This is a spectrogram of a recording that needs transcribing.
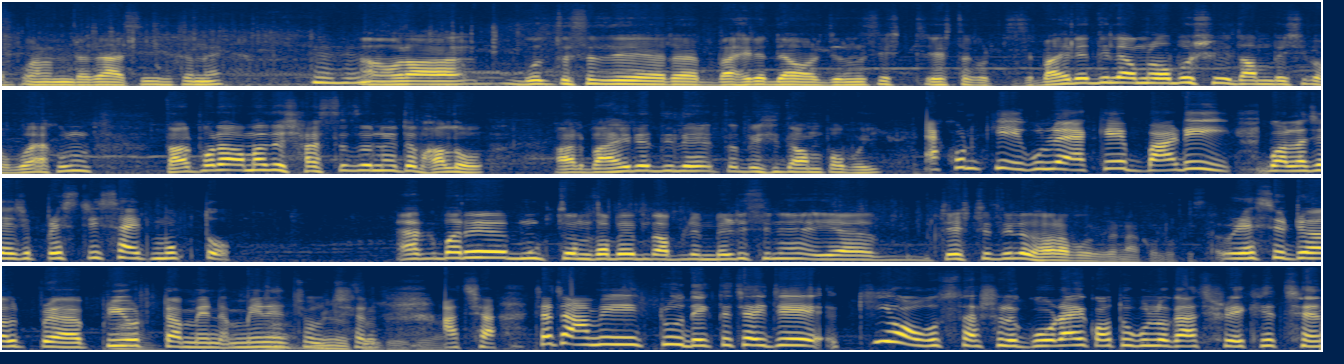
অপারেন্ডারে আছি সেখানে ওরা বলতেছে যে বাইরে দেওয়ার জন্য চেষ্টা করতেছে। বাইরে দিলে আমরা অবশ্যই দাম বেশি পাবো। এখন তারপরে আমাদের স্বাস্থ্যের জন্য এটা ভালো আর বাইরে দিলে তো বেশি দাম পাবোই। এখন কি এগুলো একেবারেই বলা যায় যে পেস্টিসাইড মুক্ত? একবারে মুক্ত না তবে আপনি মেডিসিনে টেস্টে দিলে ধরা পড়বে না কোনো কিছু। রেসিডুয়াল পিরিয়ডটা মেনে হ্যাঁ, মেনে চলছেন। চলছে, হ্যাঁ। আচ্ছা চাচা আমি একটু দেখতে চাই যে কি অবস্থা আসলে গোড়ায় কতগুলো গাছ রেখেছেন?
